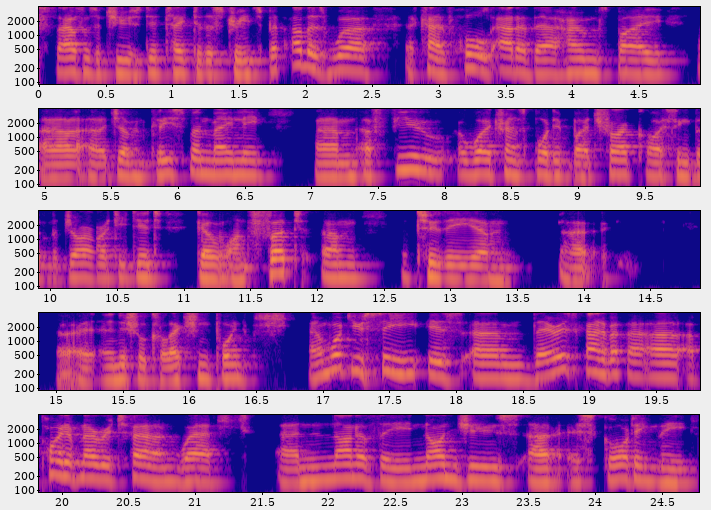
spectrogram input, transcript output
thousands of Jews did take to the streets, but others were uh, kind of hauled out of their homes by uh, German policemen mainly. Um, a few were transported by truck, or I think the majority did go on foot um, to the um, uh, uh, initial collection point. And what you see is um, there is kind of a, a, point of no return where uh, none of the non Jews escorting the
